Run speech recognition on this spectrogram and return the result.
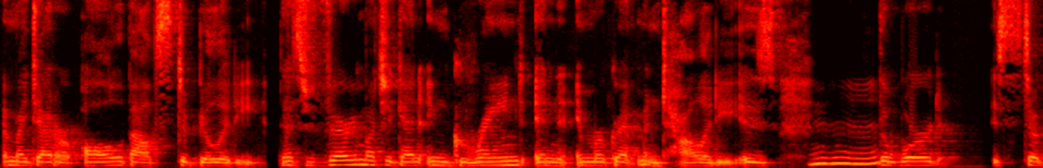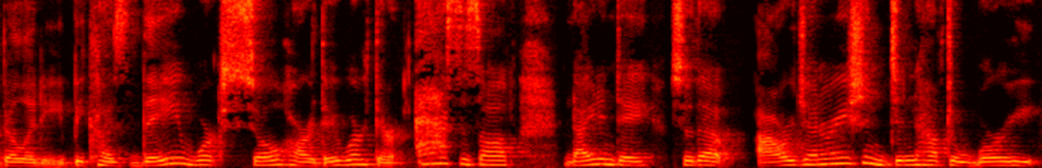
and my dad are all about stability. That's very much again ingrained in immigrant mentality is mm-hmm. the word stability because they work so hard. They work their asses off night and day so that our generation didn't have to worry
